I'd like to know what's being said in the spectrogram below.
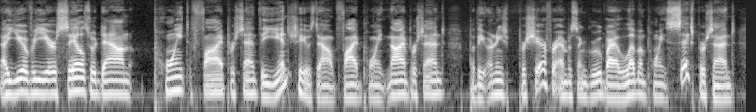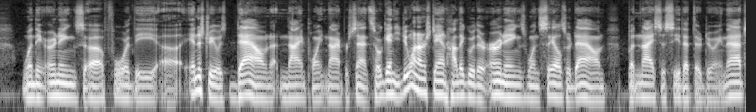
Now year over year, sales were down 0.5%. The industry was down 5.9%, but the earnings per share for Emerson grew by 11.6% when the earnings uh, for the uh, industry was down 9.9%. So again, you do want to understand how they grew their earnings when sales are down, but nice to see that they're doing that.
